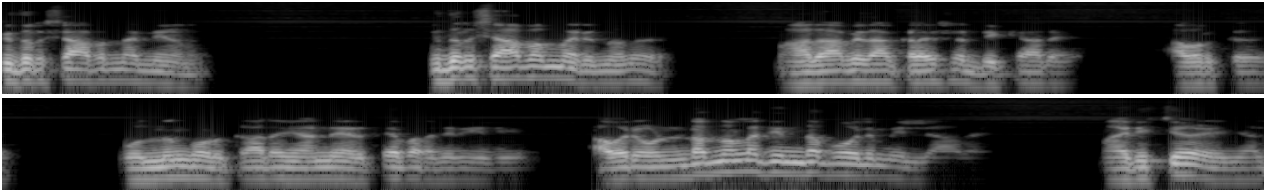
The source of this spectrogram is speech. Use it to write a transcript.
പിതൃശാപം തന്നെയാണ്. പിതൃശാപം വരുന്നത് മാതാപിതാക്കളെ ശ്രദ്ധിക്കാതെ അവർക്ക് ഒന്നും കൊടുക്കാതെ ഞാൻ നേരത്തെ പറഞ്ഞ രീതിയിൽ അവരുണ്ടെന്നുള്ള ചിന്ത പോലും ഇല്ലാതെ മരിച്ചു കഴിഞ്ഞാൽ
